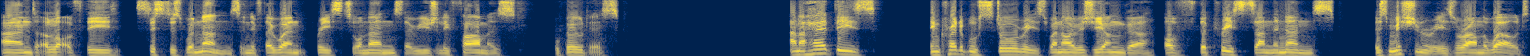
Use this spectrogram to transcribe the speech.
and a lot of the sisters were nuns. And if they weren't priests or nuns, they were usually farmers or builders. And I heard these incredible stories when I was younger of the priests and the nuns as missionaries around the world.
